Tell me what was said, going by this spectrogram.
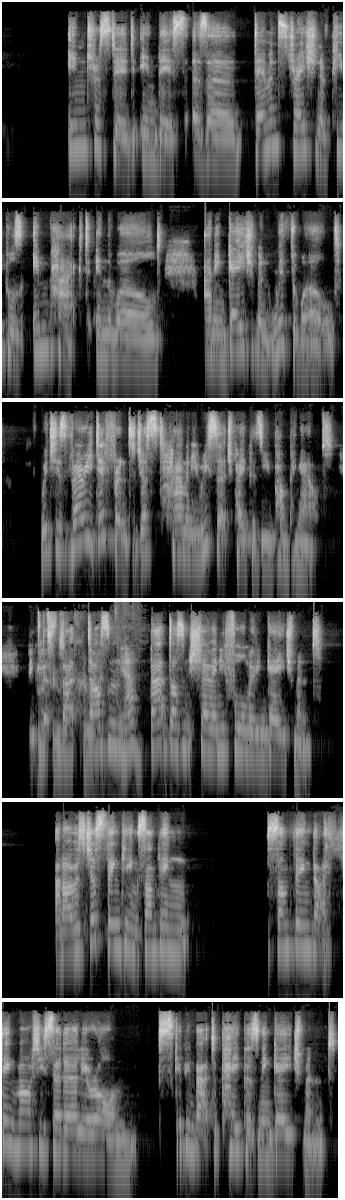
interested in this as a demonstration of people's impact in the world and engagement with the world, which is very different to just how many research papers are you pumping out. Because exactly that doesn't right. yeah. that doesn't show any form of engagement. And I was just thinking something something that I think Marty said earlier on, skipping back to papers and engagement.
